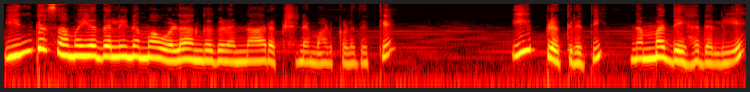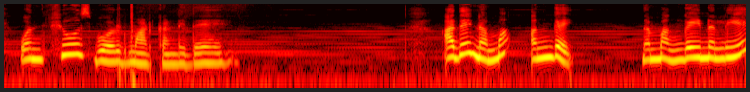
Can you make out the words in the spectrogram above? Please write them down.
ಇಂಥ ಸಮಯದಲ್ಲಿ ನಮ್ಮ ಒಳ ಅಂಗಗಳನ್ನು ರಕ್ಷಣೆ ಮಾಡ್ಕೊಳ್ಳೋದಕ್ಕೆ ಈ ಪ್ರಕೃತಿ ನಮ್ಮ ದೇಹದಲ್ಲಿಯೇ ಒಂದು ಫ್ಯೂಸ್ ಬೋರ್ಡ್ ಮಾಡ್ಕೊಂಡಿದೆ. ಅದೇ ನಮ್ಮ ಅಂಗೈ. ನಮ್ಮ ಅಂಗೈನಲ್ಲಿಯೇ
